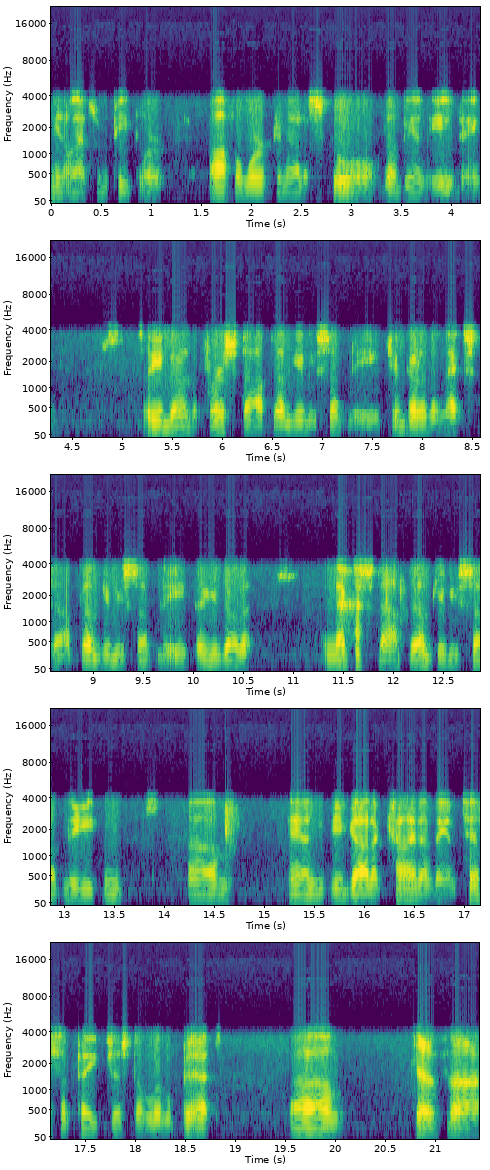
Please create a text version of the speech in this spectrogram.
you know that's when people are off of work and out of school. They'll be in the evening. So you go to the first stop, they'll give you something to eat. You go to the next stop, they'll give you something to eat. Or you go to the next stop, they'll give you something to eat, and um, and you got to kind of anticipate just a little bit because um, uh,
